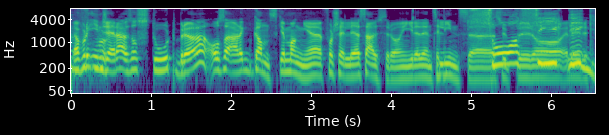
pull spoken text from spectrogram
Ja, fordi Injera er jo så stort brød, og så er det ganske mange forskjellige sauser og ingredienser. Så Linsesupper Så sykt digg!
